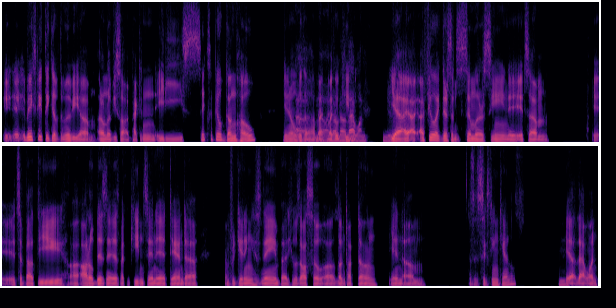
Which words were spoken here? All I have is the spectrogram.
It, it makes me think of the movie. Um, I don't know if you saw it back in '86. I feel Gung Ho, you know, with uh, uh, no, I Michael don't know Keaton. that one. Yeah, I I- I feel like there's a similar scene. It- It's um, it's about the uh, auto business. Michael Keaton's in it, and uh, I'm forgetting his name, but he was also uh, Long Duk Dong in um, is it 16 candles? Hmm. Yeah, that one.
